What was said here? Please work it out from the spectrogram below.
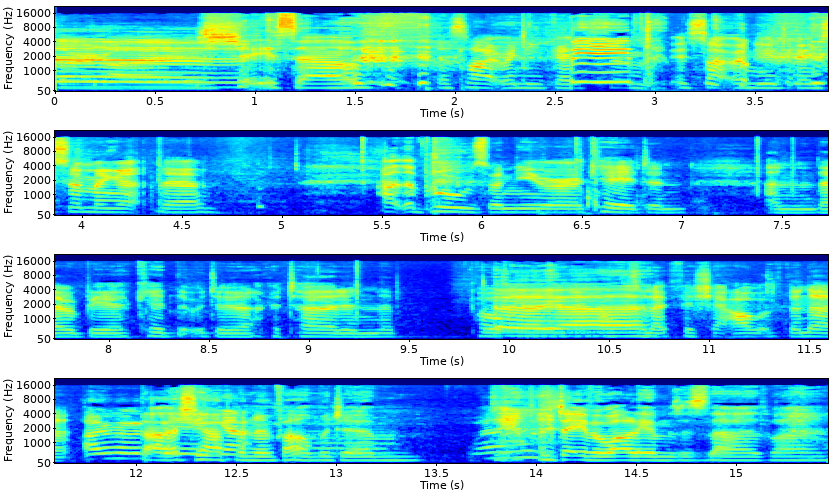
so nice. Shit yourself. It's like when you go. Swim, it's like when you go swimming at the at the pools when you were a kid, and and there would be a kid that would do like a turn in the pool, uh, and they'd yeah. have to like fish it out with the net. I remember That actually happened at, in Falmer Gym. Where And David Walliams was there as well.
